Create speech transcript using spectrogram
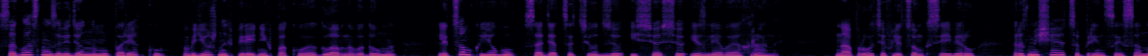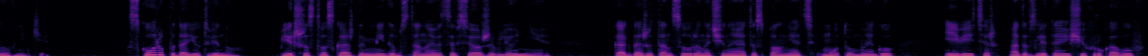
Согласно заведенному порядку, в южных передних покоях главного дома лицом к югу садятся Тюдзю и Сёсю из левой охраны. Напротив, лицом к северу, размещаются принцы и сановники. Скоро подают вино. Пиршество с каждым мигом становится все оживленнее. Когда же танцоры начинают исполнять мото-мего, и ветер от взлетающих рукавов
